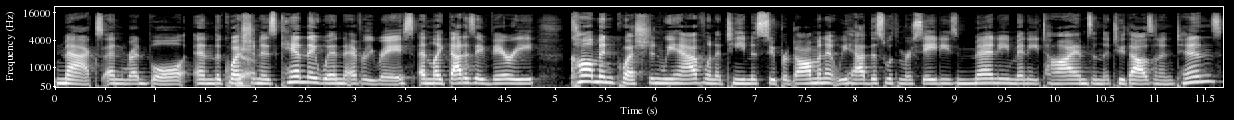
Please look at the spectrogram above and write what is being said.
Max and Red Bull. And the question is, can they win every race? And like, that is a very common question we have when a team is super dominant. We had this with Mercedes many, many times in the 2010s.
